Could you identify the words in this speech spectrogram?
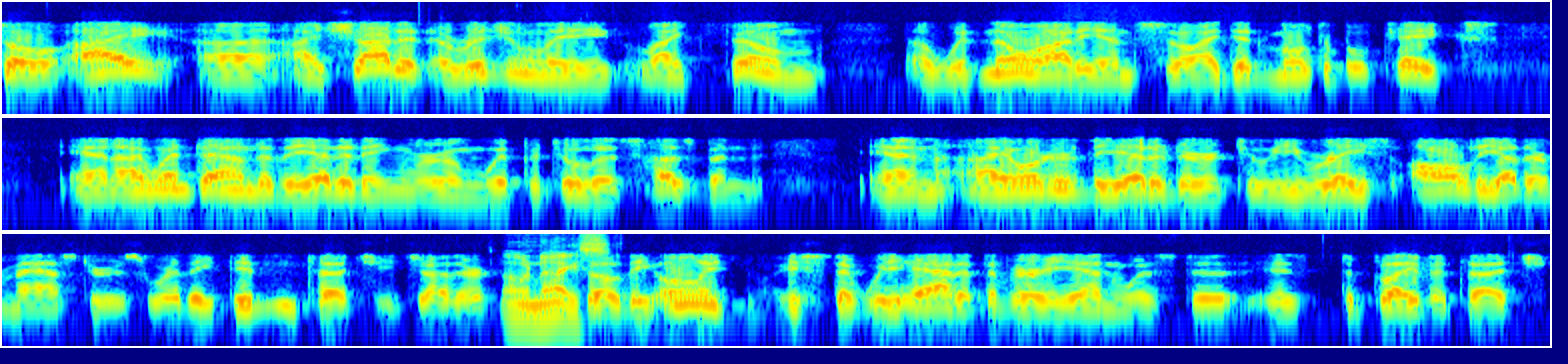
so I uh, I shot it originally like film uh, with no audience, so I did multiple takes, and I went down to the editing room with Petula's husband, and I ordered the editor to erase all the other masters where they didn't touch each other. Oh, nice! So the only choice that we had at the very end was to is to play the touch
